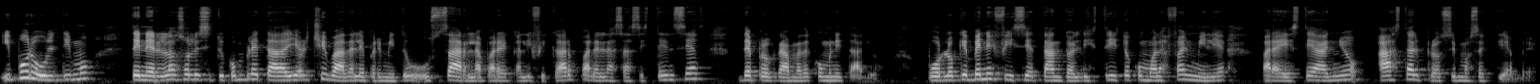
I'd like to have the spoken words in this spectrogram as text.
Y por último, tener la solicitud completada y archivada le permite usarla para calificar para las asistencias de programa de comunitario, por lo que beneficia tanto al distrito como a la familia para este año hasta el próximo septiembre.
